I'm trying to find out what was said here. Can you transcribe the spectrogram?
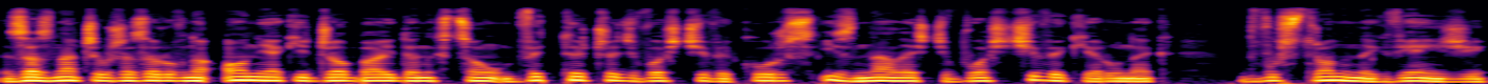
Zaznaczył, że zarówno on, jak i Joe Biden chcą wytyczyć właściwy kurs i znaleźć właściwy kierunek dwustronnych więzi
